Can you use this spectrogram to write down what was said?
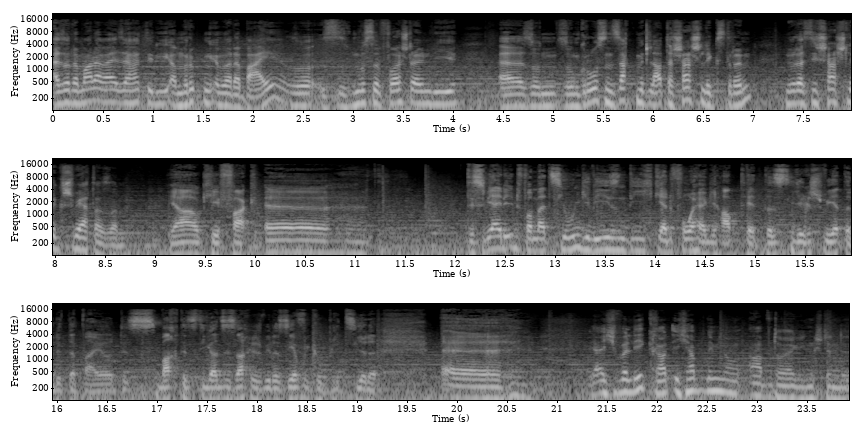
Also normalerweise hat ihr die am Rücken immer dabei. So, es musst du dir vorstellen wie äh, so, ein, so einen großen Sack mit lauter Schaschlicks drin, nur dass die Schaschlicks Schwerter sind. Ja, okay, fuck. Äh, das wäre eine Information gewesen, die ich gern vorher gehabt hätte, dass ihre Schwerter nicht dabei und das macht jetzt die ganze Sache schon wieder sehr viel komplizierter. Äh, Ja, ich überlege gerade, ich habe nämlich noch Abenteuergegenstände.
